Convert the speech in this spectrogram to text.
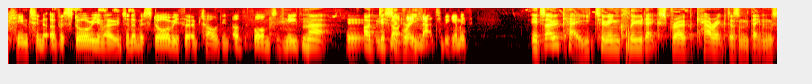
hinting at other story modes and other stories that are told in other forms of media. Nah, If I it's not disagree. in that to begin with. It's okay to include extra characters and things,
